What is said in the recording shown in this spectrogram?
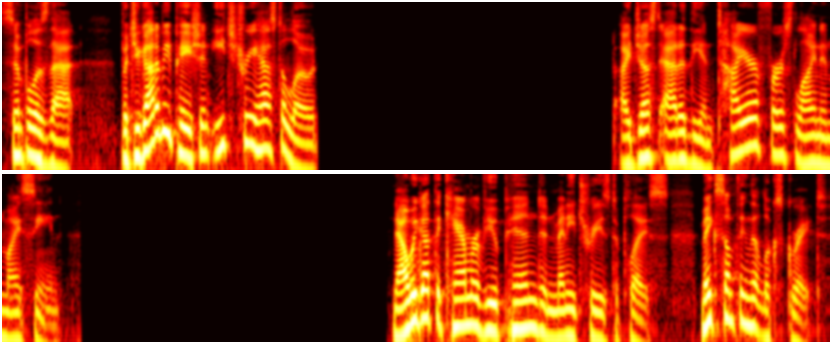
Simple as that. But you gotta be patient, each tree has to load. I just added the entire first line in my scene. Now we got the camera view pinned and many trees to place. Make something that looks great.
